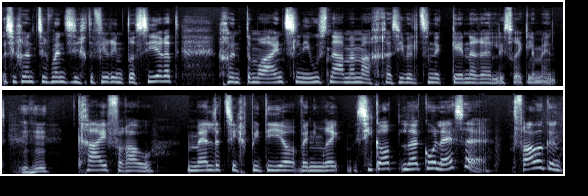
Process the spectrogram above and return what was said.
sie können sich, wenn sie sich dafür interessieren, könnten wir einzelne Ausnahmen machen. Sie will es nicht generell ins Reglement. Keine Frau meldet sich bei dir, wenn im Re sie geht lesen. Die Frauen gehen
